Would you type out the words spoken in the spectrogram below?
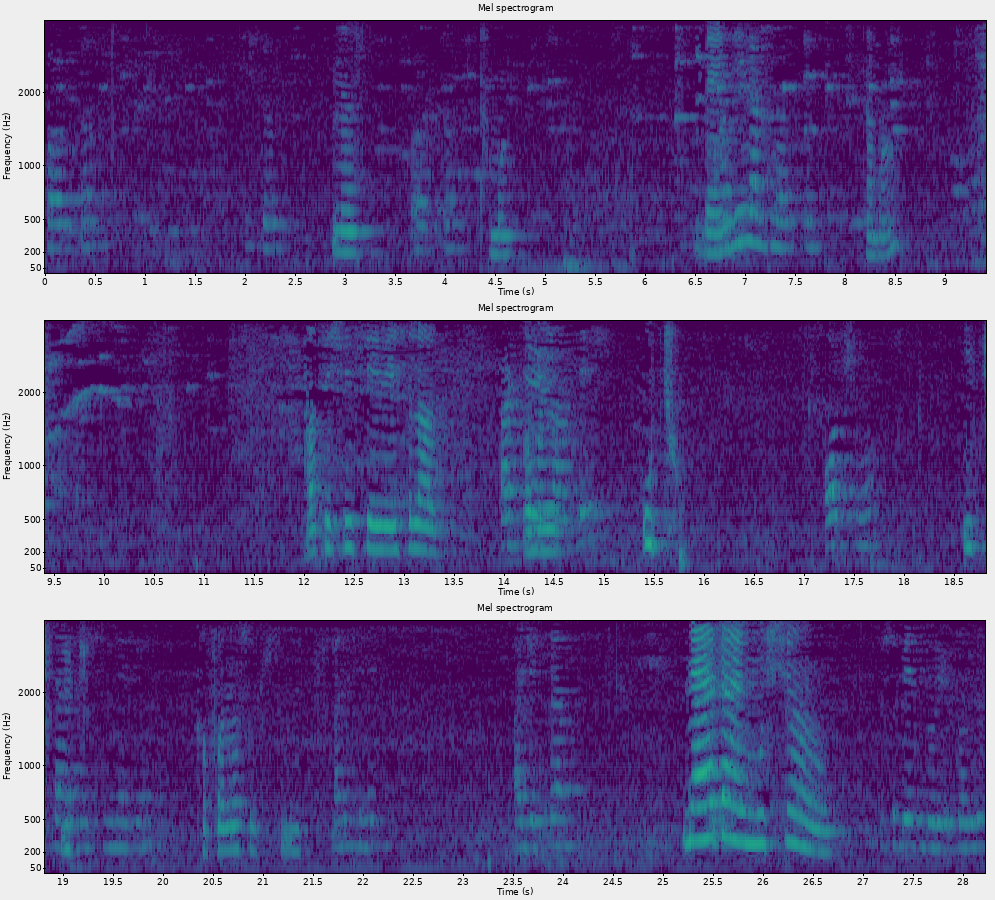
Korktu. Ne? Tamam. Ben de tamam. Ateşin seviyesi lazım. Kaç Ama yok. ateş? Uç. Oç mu? Üç, Sen için ne diyor? Kafana sokayım. Ben seni acıktım. Neredeymişim? Yusuf beni doyur. doyur.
